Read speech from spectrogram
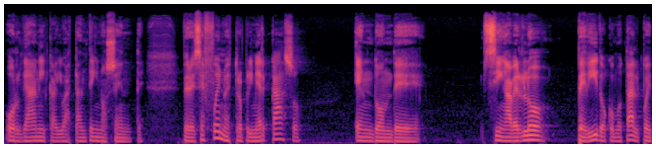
orgánica y bastante inocente. Pero ese fue nuestro primer caso en donde sin haberlo pedido como tal, pues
